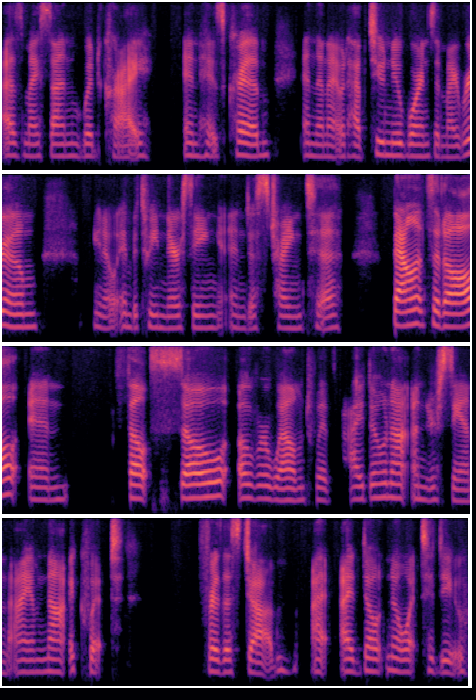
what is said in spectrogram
as my son would cry in his crib. And then I would have two newborns in my room, you know, in between nursing and just trying to balance it all and felt so overwhelmed with I do not understand. I am not equipped for this job. I, I don't know what to do.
